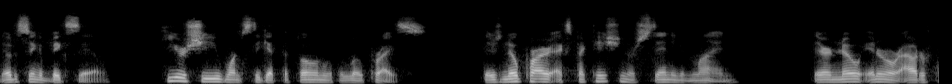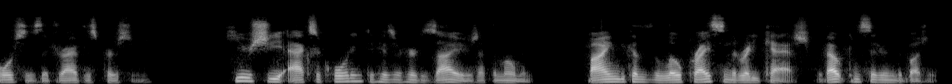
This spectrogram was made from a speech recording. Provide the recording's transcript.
noticing a big sale. He or she wants to get the phone with a low price. There's no prior expectation or standing in line. There are no inner or outer forces that drive this person. He or she acts according to his or her desires at the moment, buying because of the low price and the ready cash, without considering the budget.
